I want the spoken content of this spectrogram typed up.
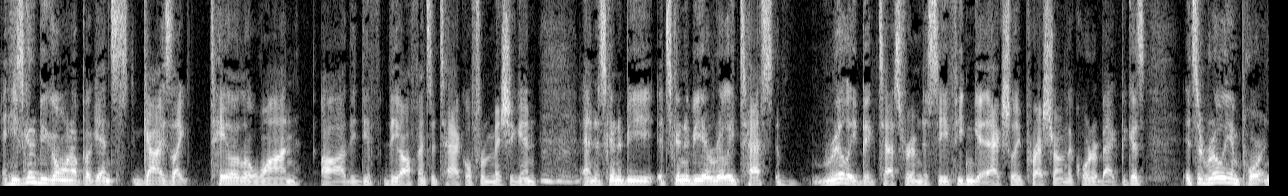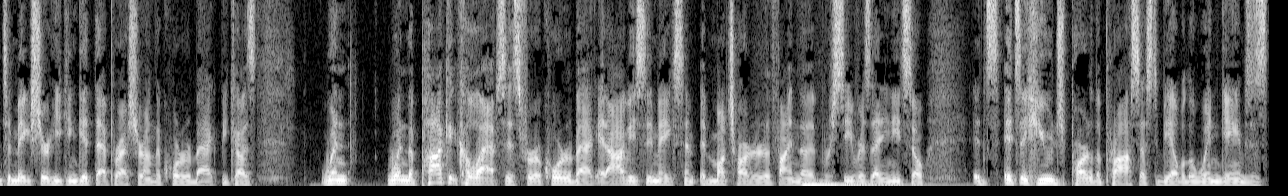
and he's going to be going up against guys like Taylor Lewan, uh, the def- the offensive tackle from Michigan, and it's going to be it's going to be a really test, really big test for him to see if he can get actually pressure on the quarterback because it's a really important to make sure he can get that pressure on the quarterback because when when the pocket collapses for a quarterback, it obviously makes him it much harder to find the receivers that he needs. So it's it's a huge part of the process to be able to win games. Is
